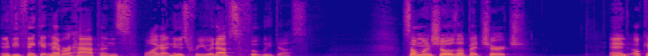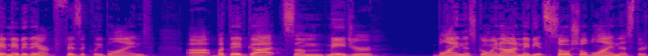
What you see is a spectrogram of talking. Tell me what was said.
And if you think it never happens, well, I got news for you. It absolutely does. Someone shows up at church, and okay, maybe they aren't physically blind, uh, but they've got some major blindness going on. Maybe it's social blindness. They're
